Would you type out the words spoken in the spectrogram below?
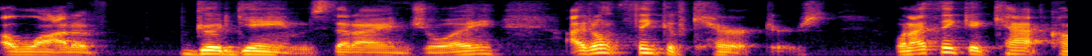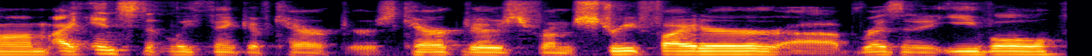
a lot of good games that I enjoy. I don't think of characters. When I think of Capcom, I instantly think of characters, characters from Street Fighter, uh, Resident Evil.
